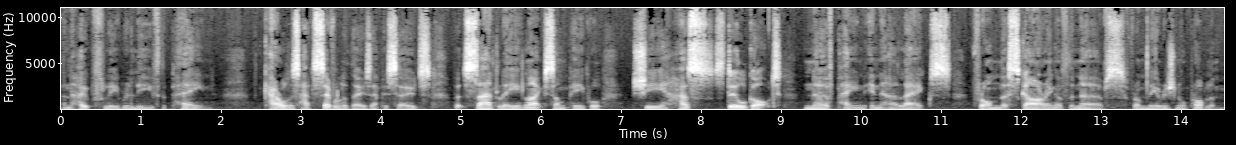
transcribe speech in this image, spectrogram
and hopefully relieve the pain. Carol has had several of those episodes, but sadly, like some people, she has still got nerve pain in her legs from the scarring of the nerves from the original problem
